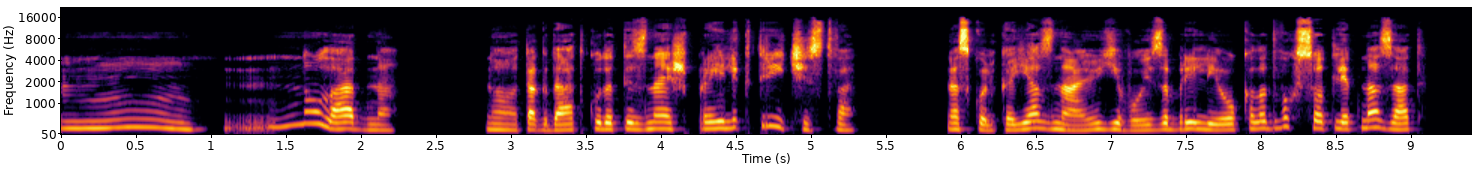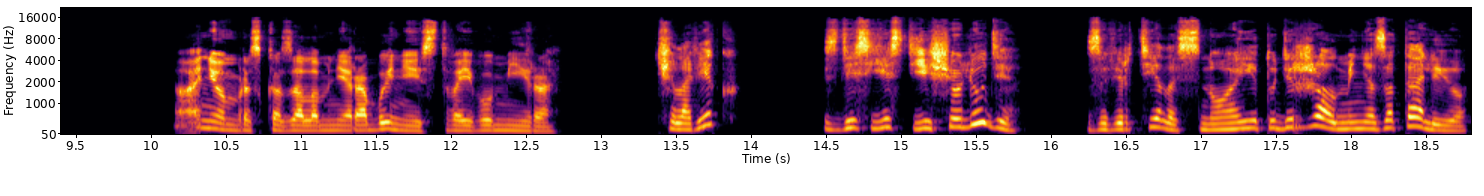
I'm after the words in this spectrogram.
«М-м, ну ладно. Но тогда откуда ты знаешь про электричество? Насколько я знаю, его изобрели около двухсот лет назад». О нем рассказала мне рабыня из твоего мира. «Человек? Здесь есть еще люди?» Завертелась, но Аид удержал меня за талию,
